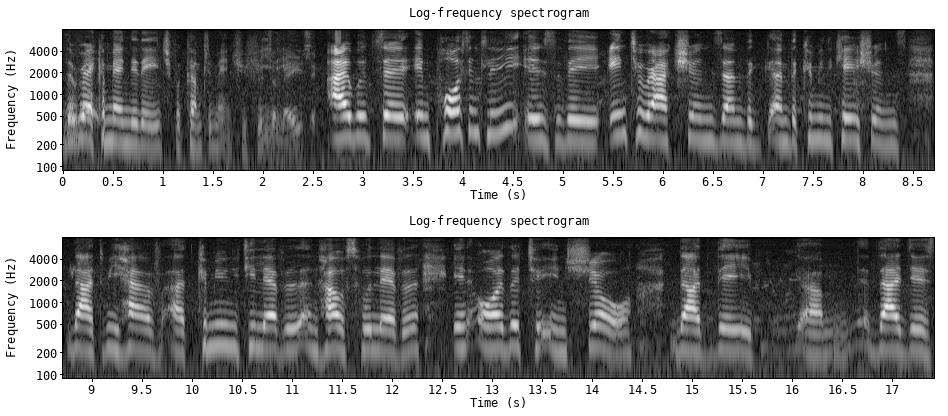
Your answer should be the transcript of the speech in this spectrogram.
the recommended age for complementary feeding. That's amazing. I would say importantly is the interactions and the, and the communications that we have at community level and household level in order to ensure that they um, that is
